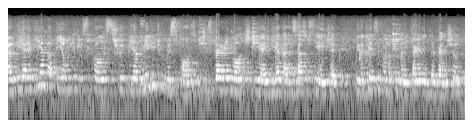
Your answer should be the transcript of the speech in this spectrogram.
And the idea that the only response should be a military response, which is very much the idea that is associated with the principle of humanitarian intervention,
